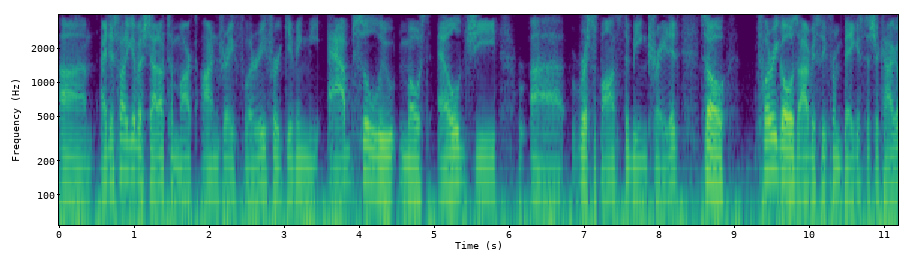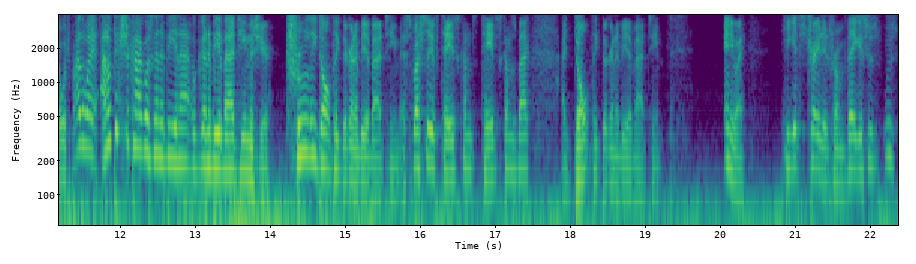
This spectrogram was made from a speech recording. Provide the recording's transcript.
Um, I just want to give a shout out to Marc Andre Fleury for giving the absolute most LG uh, response to being traded. So. Fleury goes obviously from Vegas to Chicago, which by the way, I don't think Chicago is going to be an, going to be a bad team this year. Truly don't think they're going to be a bad team, especially if Toews comes Toews comes back. I don't think they're going to be a bad team. Anyway, he gets traded from Vegas, who's, who's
